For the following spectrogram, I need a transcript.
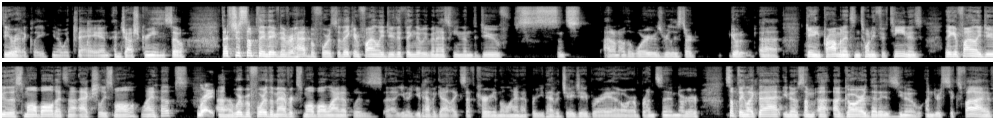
theoretically, you know, with Bey and, and Josh Green. So that's just something they've never had before. So they can finally do the thing that we've been asking them to do since I don't know the Warriors really start go to uh, gaining prominence in 2015 is they can finally do the small ball that's not actually small lineups. Right. Uh, where before the Maverick small ball lineup was, uh, you know, you'd have a guy like Seth Curry in the lineup, or you'd have a JJ Barea or a Brunson or something like that. You know, some uh, a guard that is you know under six five.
